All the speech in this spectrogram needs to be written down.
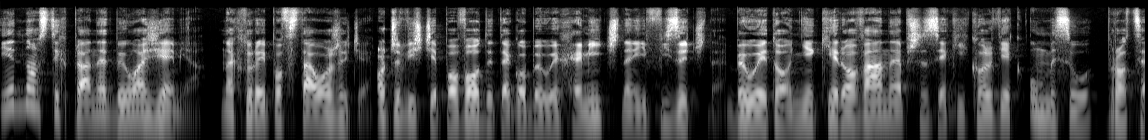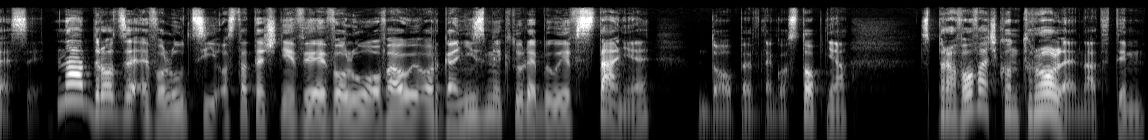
Jedną z tych planet była Ziemia, na której powstało życie. Oczywiście powody tego były chemiczne i fizyczne. Były to niekierowane przez jakikolwiek umysł procesy. Na drodze ewolucji ostatecznie wyewoluowały organizmy, które były w stanie, do pewnego stopnia, sprawować kontrolę nad tym,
